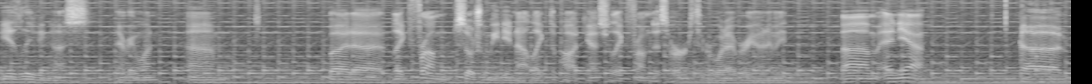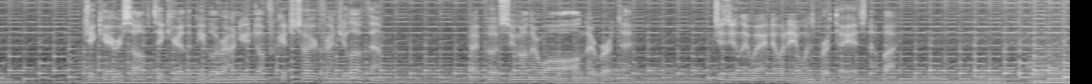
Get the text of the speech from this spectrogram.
He is leaving us, everyone. Um, but uh, like from social media, not like the podcast or like from this earth or whatever. You know what I mean? Um, and yeah. Uh, take care of yourself, take care of the people around you, and don't forget to tell your friends you love them by posting on their wall on their birthday, which is the only way I know when anyone's birthday is now. Bye.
